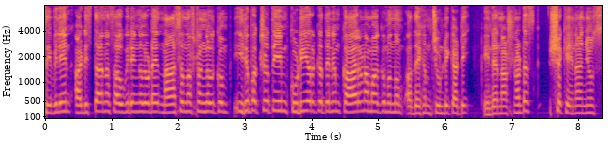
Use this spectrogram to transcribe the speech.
സിവിലിയൻ അടിസ്ഥാന സൗകര്യങ്ങളുടെ നാശനഷ്ടങ്ങൾക്കും ഇരുപക്ഷത്തെയും കുടിയിറക്കത്തിനും കാരണമാകുമെന്നും അദ്ദേഹം ചൂണ്ടിക്കാട്ടി. International desk Shekinah news.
